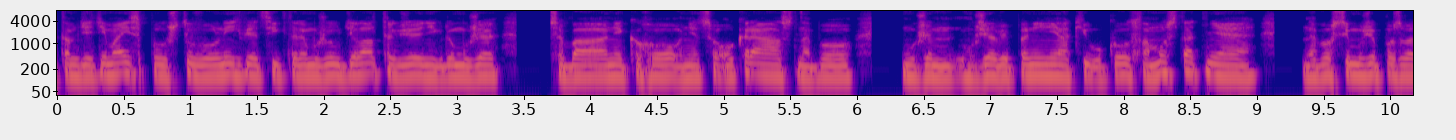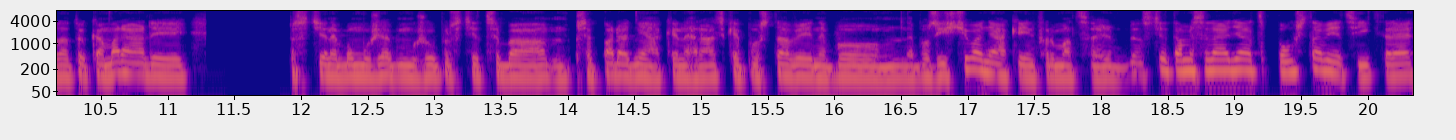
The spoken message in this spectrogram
Tam děti mají spoustu volných věcí, které můžou dělat, takže někdo může třeba někoho o něco okrást, nebo může, může vyplnit nějaký úkol samostatně, nebo si může pozvat na to kamarády, prostě, nebo může, můžou prostě třeba přepadat nějaké nehráčské postavy, nebo, nebo zjišťovat nějaké informace. Prostě tam se dá dělat spousta věcí, které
